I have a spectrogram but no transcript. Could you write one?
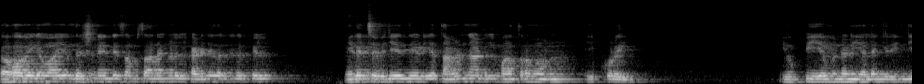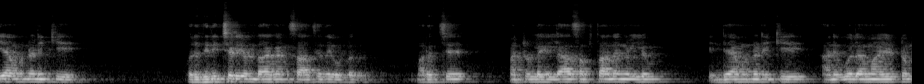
സ്വാഭാവികമായും ദക്ഷിണേന്ത്യൻ സംസ്ഥാനങ്ങളിൽ കഴിഞ്ഞ തെരഞ്ഞെടുപ്പിൽ മികച്ച വിജയം നേടിയ തമിഴ്നാട്ടിൽ മാത്രമാണ് ഇക്കുറി യു പി എ മുന്നണി അല്ലെങ്കിൽ ഇന്ത്യ മുന്നണിക്ക് ഒരു തിരിച്ചടി ഉണ്ടാകാൻ സാധ്യതയുള്ളത്. മറിച്ച് മറ്റുള്ള എല്ലാ സംസ്ഥാനങ്ങളിലും ഇന്ത്യ മുന്നണിക്ക് അനുകൂലമായിട്ടും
